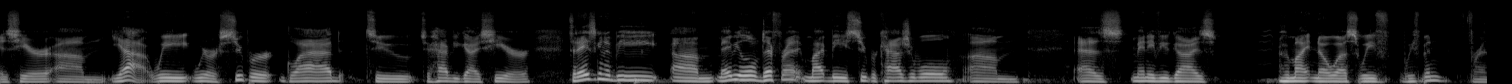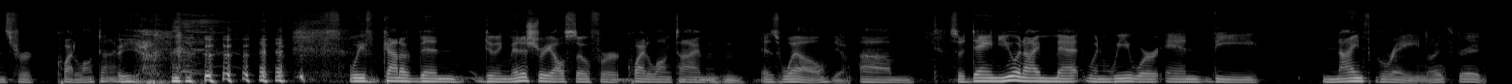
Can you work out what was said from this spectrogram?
is here. Um, yeah, we we're super glad to to have you guys here. Today's going to be um, maybe a little different. It might be super casual. Um, as many of you guys who might know us, we've we've been friends for quite a long time. Yeah. We've kind of been doing ministry also for quite a long time Mm-hmm. as well. Yeah. Um, so Dane, you and I met when we were in the ninth grade. Ninth grade.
